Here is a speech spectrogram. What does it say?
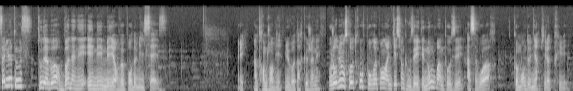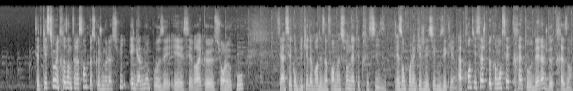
Salut à tous Tout d'abord, bonne année et mes meilleurs vœux pour 2016. Allez, un 30 janvier, mieux vaut tard que jamais. Aujourd'hui, on se retrouve pour répondre à une question que vous avez été nombreux à me poser, à savoir comment devenir pilote privé? Cette question est très intéressante parce que je me la suis également posée, et c'est vrai que sur le coup, c'est assez compliqué d'avoir des informations nettes et précises. Raison pour laquelle je vais essayer de vous éclairer. L'apprentissage peut commencer très tôt, dès l'âge de 13 ans,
